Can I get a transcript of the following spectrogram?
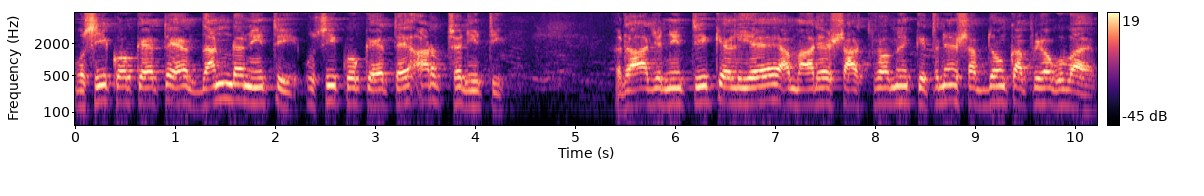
उसी को कहते हैं दंड नीति उसी को कहते हैं अर्थ नीति राजनीति के लिए हमारे शास्त्रों में कितने शब्दों का प्रयोग हुआ है?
